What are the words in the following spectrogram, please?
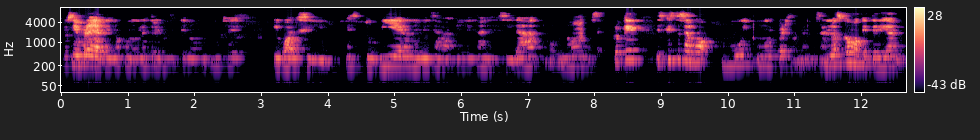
pero siempre hay alguien, ¿no? Con un letrero que no, no sé igual si estuvieron en esa, en esa necesidad o no, no sé. Creo que es que esto es algo muy, muy personal. O sea, no es como que te digan,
